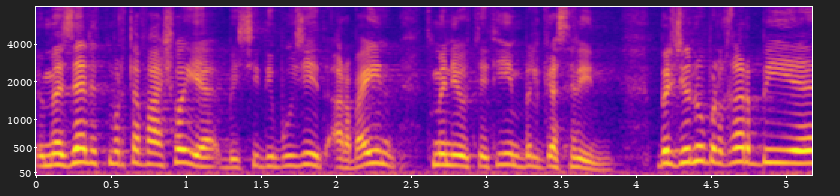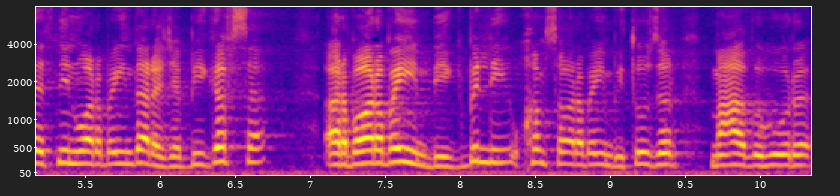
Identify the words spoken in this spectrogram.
ما زالت مرتفعة شوية بسيدي بوزيد 40 38 بالقصرين. بالجنوب الغربي 42 درجة بقفصة. 44 بقبلي و45 بتوزر مع ظهور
